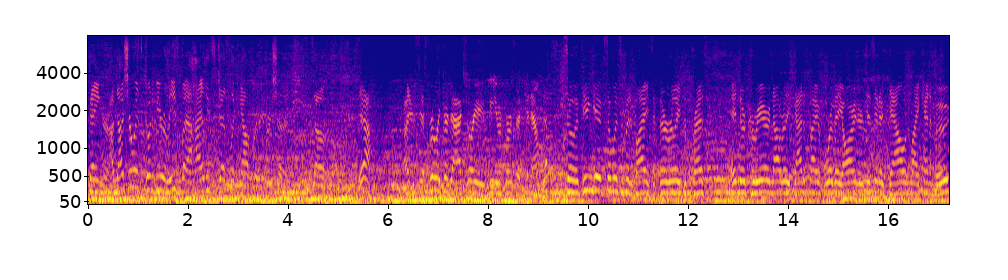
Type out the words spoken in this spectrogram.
banger. I'm not sure when it's going to be released, but I highly suggest looking out for it for sure. So, yeah. It's just really good to actually meet you in person, you know? So if you can give someone some advice, if they're really depressed in their career, not really satisfied with where they are, and they're just in a down like kind of mood,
